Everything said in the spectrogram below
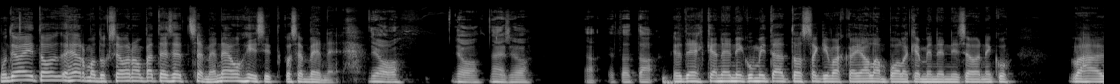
Mutta joo, ei tuo hermotuksen varmaan pätee se, että se menee ohi sitten, kun se menee. Joo, joo, näin se on. Ja, ja tota... Et ehkä ne, niinku, mitä tuossakin vaikka jalan polkeminen, niin se on niinku, vähän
